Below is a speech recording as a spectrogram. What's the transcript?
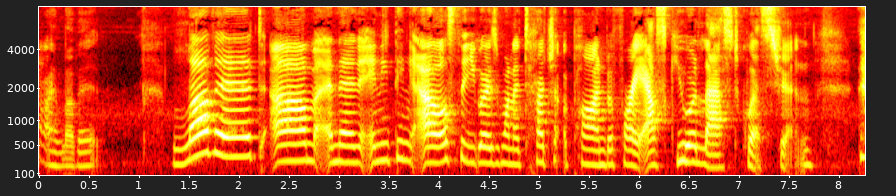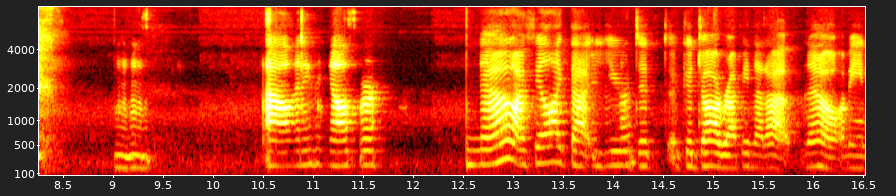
I love it. Love it. Um, and then anything else that you guys want to touch upon before I ask your last question? mm-hmm. Al, anything else for? No, I feel like that you did a good job wrapping that up. No, I mean,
